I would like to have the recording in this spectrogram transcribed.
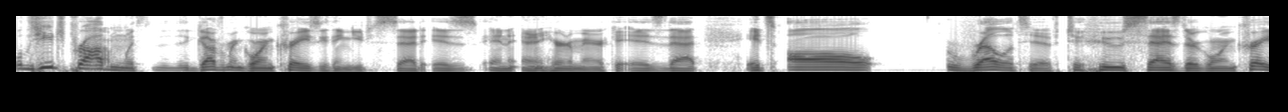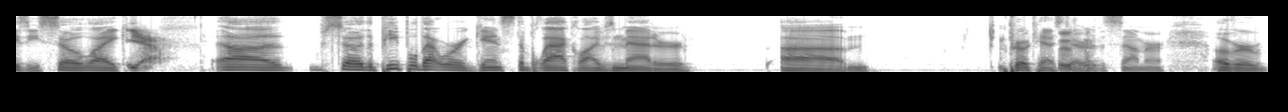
Well, the huge problem with the government going crazy thing you just said is, and, and here in America, is that it's all relative to who says they're going crazy. So, like, Yeah, uh, so the people that were against the Black Lives Matter um, protest over the summer, over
